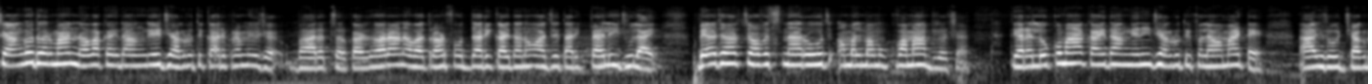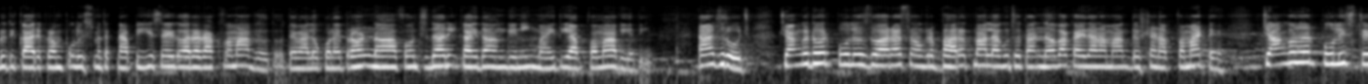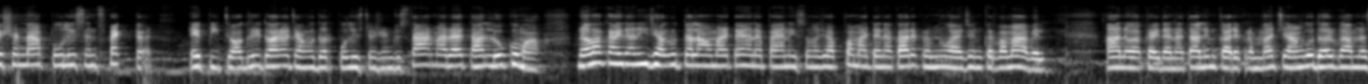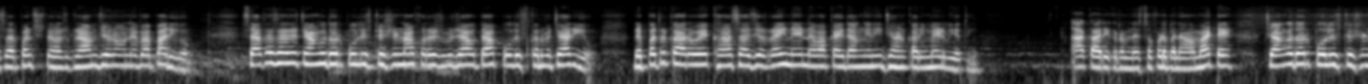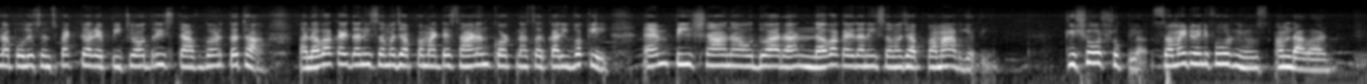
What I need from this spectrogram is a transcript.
ચાંગોદરમાં નવા કાયદા અંગે જાગૃતિ કાર્યક્રમ યોજાયો. ભારત સરકાર દ્વારા નવા ત્રણ ફોજદારી કાયદાનો આજે તારીખ પહેલી જુલાઈ બે હજાર ચોવીસના રોજ અમલમાં મૂકવામાં આવ્યો છે. ત્યારે લોકોમાં આ કાયદા અંગેની જાગૃતિ ફેલાવવા માટે આજ રોજ જાગૃતિ કાર્યક્રમ પોલીસ મથકના પીએસઆઈ દ્વારા રાખવામાં આવ્યો હતો. તેમાં લોકોને ત્રણ નવા ફોજદારી કાયદા અંગેની માહિતી આપવામાં આવી હતી. આજ રોજ ચાંગોદર પોલીસ દ્વારા સમગ્ર ભારતમાં લાગુ થતા નવા કાયદાના માર્ગદર્શન આપવા માટે ચાંગોદર પોલીસ સ્ટેશનના police inspector A P Chaudhary દ્વારા ચાંગોદર પોલીસ સ્ટેશન વિસ્તારમાં રહેતા લોકોમાં નવા કાયદાની જાગૃતતા લાવવા માટે અને પાયાની સમજ આપવા માટેના કાર્યક્રમનું આયોજન કરવામાં આવેલ. આ નવા કાયદાના તાલીમ કાર્યક્રમમાં ચાંગોદર ગામના સરપંચ તેમજ ગ્રામજનો અને વેપારીઓ, સાથે સાથે ચાંગોદર પોલીસ સ્ટેશનના ફરજ બજાવતા પોલીસ કર્મચારીઓ અને પત્રકારોએ ખાસ હાજર રહીને નવા કાયદા અંગેની જાણકારી મેળવી હતી. આ કાર્યક્રમને સફળ બનાવવા માટે ચાંગોદર પોલીસ સ્ટેશનના પોલીસ ઇન્સ્પેક્ટર એપી ચૌધરી, સ્ટાફગણ તથા આ નવા કાયદાની સમજ આપવા માટે સાણંદ કોર્ટના સરકારી વકીલ એમ પી શાહના દ્વારા નવા કાયદાની સમજ આપવામાં આવી હતી. કિશોર શુક્લ, સમય ટ્વેન્ટી ફોર ન્યૂઝ, અમદાવાદ.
